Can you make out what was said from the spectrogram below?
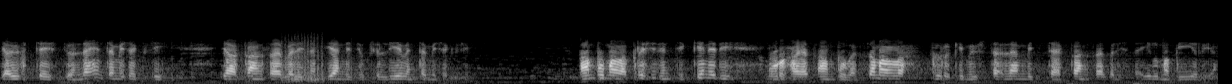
ja yhteistyön lähentämiseksi ja kansainvälisen jännityksen lieventämiseksi. Ampumalla presidentti Kennedy murhaajat ampuvat samalla pyrkimystä lämmittää kansainvälistä ilmapiiriä.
